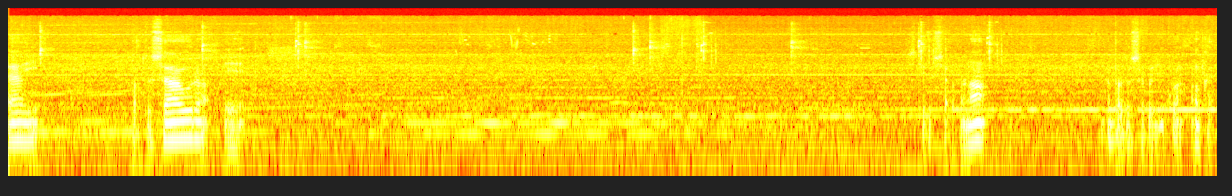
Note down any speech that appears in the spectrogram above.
Ok. Patosauro e... Stegosauro no. E Patosauro di qua, ok.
